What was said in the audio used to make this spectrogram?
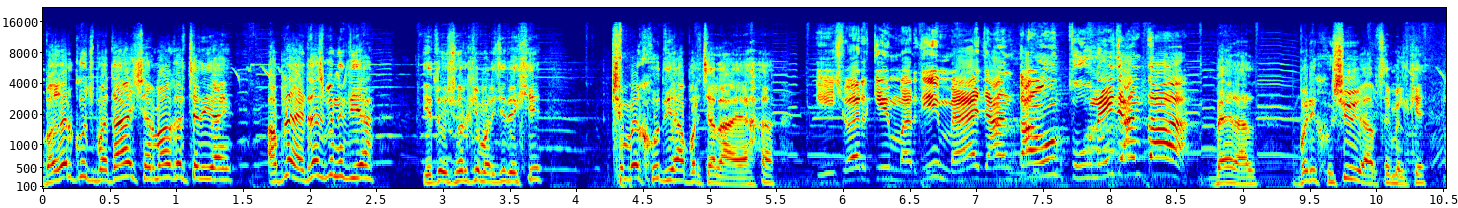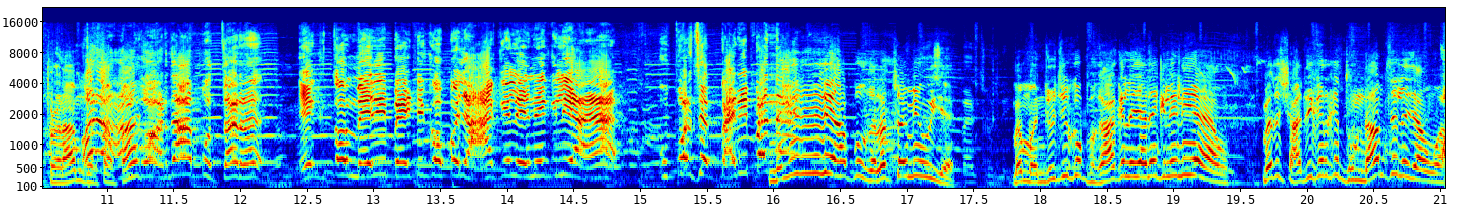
बगैर कुछ बताए शर्मा कर चली आई। अपना एड्रेस भी नहीं दिया। ये तो ईश्वर की मर्ज़ी देखिए कि मैं खुद यहाँ पर चला आया। ईश्वर की मर्ज़ी मैं जानता हूँ तू नहीं जानता। बहरहाल बड़ी खुशी हुई आपसे मिलके। प्रणाम करता हूँ हाँ? पुत्र एक तो मेरी बेटी को बजा के लेने के लिए आया। है ऊपर से पैरी बंद नहीं, नहीं नहीं आपको गलत फहमी हुई है। मैं मंजू जी को भगा के ले जाने के लिए नहीं आया हूँ। मैं तो शादी करके धूमधाम से ले जाऊँगा।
